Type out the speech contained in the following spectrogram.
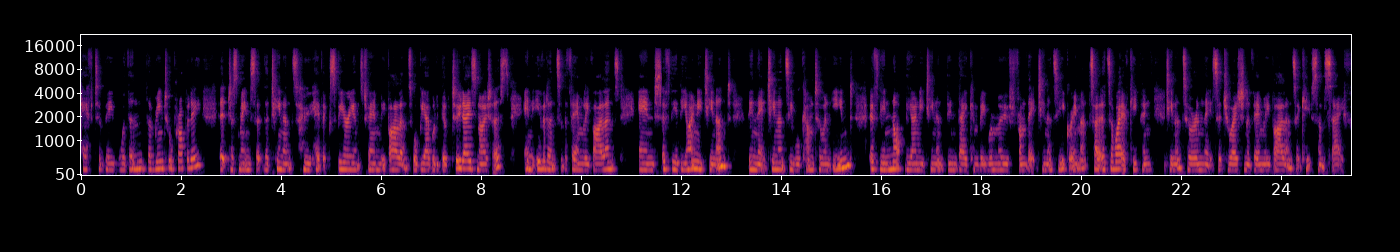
have to be within the rental property. It just means that the tenants who have experienced family violence will be able to give two days' notice and evidence of the family violence. And if they're the only tenant, then that tenancy will come to an end. If they're not the only tenant, then they can be removed from that tenancy agreement. So it's a way of keeping tenants who are in that situation of family violence, it keeps them safe.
